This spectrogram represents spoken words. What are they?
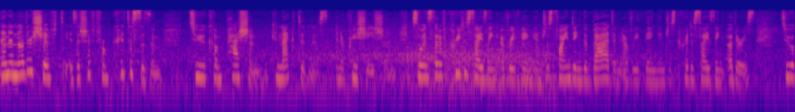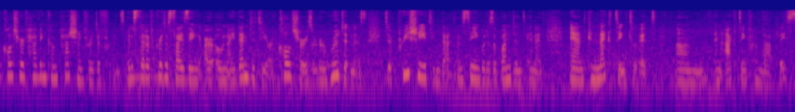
And another shift is a shift from criticism to compassion, connectedness, and appreciation. So instead of criticizing everything and just finding the bad in everything and just criticizing others, to a culture of having compassion for difference. Instead of criticizing our own identity, our cultures, or our rootedness, to appreciating that and seeing what is abundant in it and connecting to it um, and acting from that place.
